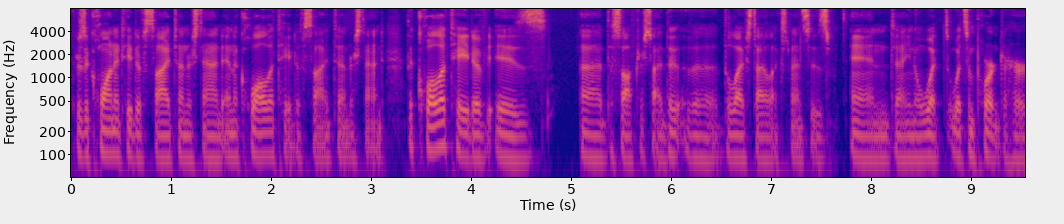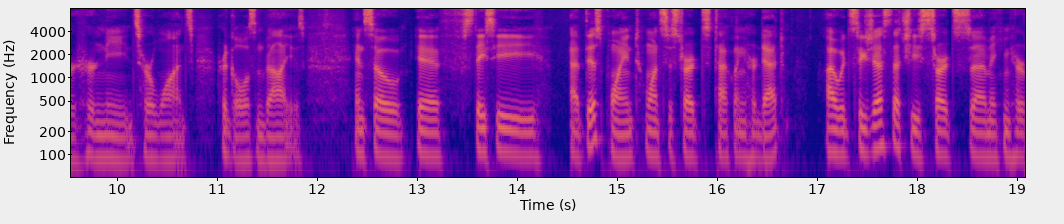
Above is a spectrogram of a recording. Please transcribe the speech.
there's a quantitative side to understand and a qualitative side to understand. The qualitative is uh, the softer side, the, the, the lifestyle expenses, and uh, you know what what's important to her, her needs, her wants, her goals and values. And so, if Stacy at this point wants to start tackling her debt, I would suggest that she starts uh, making her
